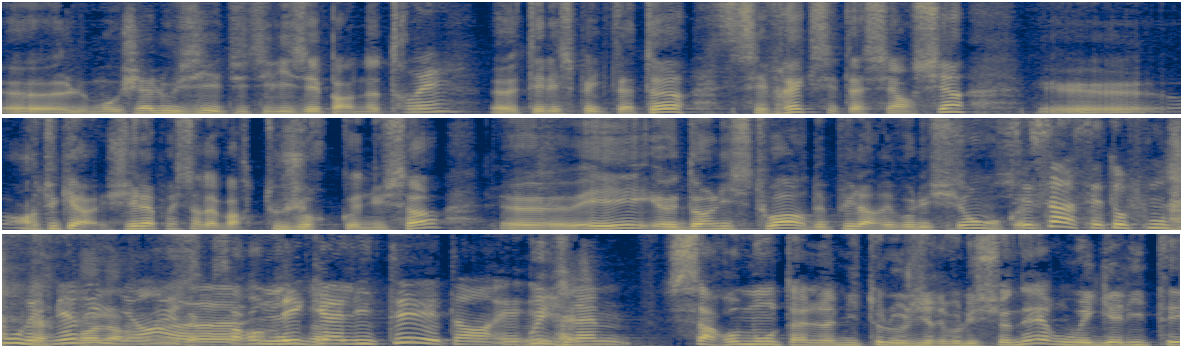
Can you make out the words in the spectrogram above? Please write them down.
Euh, le mot jalousie est utilisé par notre Oui. euh, téléspectateur. C'est vrai que c'est assez ancien. Euh, en tout cas, j'ai l'impression d'avoir toujours connu ça. Euh, et euh, dans l'histoire, depuis la Révolution, on C'est ça, c'est au fronton des mairies. Voilà. hein. Euh, hein. L'égalité est, un, est- Oui, est quand même. ça remonte à la mythologie révolutionnaire où égalité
